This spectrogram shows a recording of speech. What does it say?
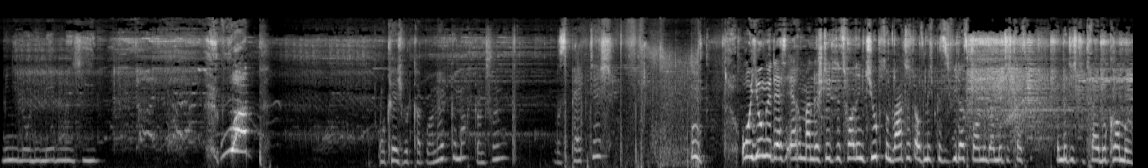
Mini-Loli neben Michi. Wop! Okay, ich wurde gerade One-Hit gemacht, ganz schön. Respektig. Oh Junge, der ist Ehrenmann, der steht jetzt vor den Tubes und wartet auf mich, bis ich wieder spawne, damit ich, das, damit ich die drei bekomme.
